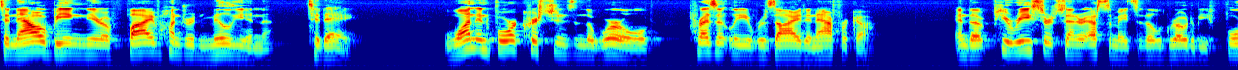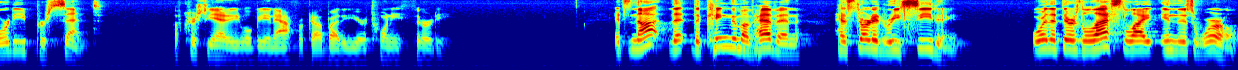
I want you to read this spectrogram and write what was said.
to now being near 500 million today. One in four Christians in the world presently reside in Africa. And the Pew Research Center estimates that it'll grow to be 40% of Christianity will be in Africa by the year 2030. It's not that the kingdom of heaven has started receding or that there's less light in this world.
